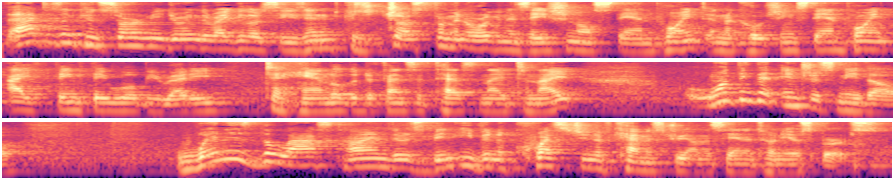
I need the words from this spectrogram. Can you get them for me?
That doesn't concern me during the regular season because just from an organizational standpoint and a coaching standpoint, I think they will be ready to handle the defensive test night tonight. One thing that interests me though, when is the last time there's been even a question of chemistry on the San Antonio Spurs?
